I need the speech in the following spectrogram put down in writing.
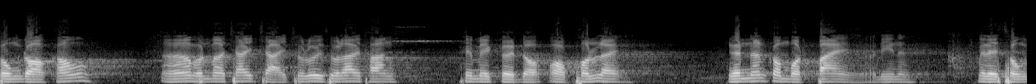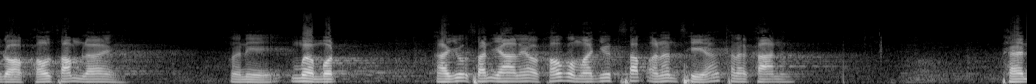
ส่งดอกเขาอ่าผลมาใช้จ่ายชุรุยชุรายทาง ที่ไม่เกิดดอกออกผลเลย เงินนั้นก็หมดไปวันนี้นะ ไม่ได้ส่งดอกเขาซ้ำเลยวันนี้เมื่อหมดอายุสัญญาแล้วเขาก็มายึดทรัพย์อันนั้นเสียธนาคาร แผ่น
